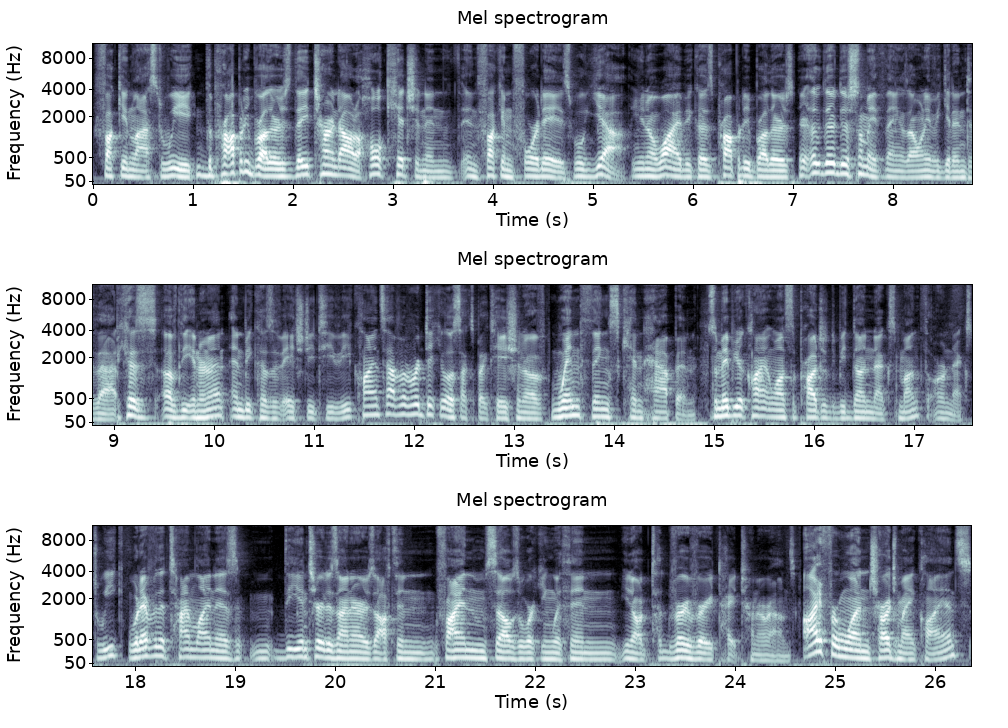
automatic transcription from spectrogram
fucking last week. The Property Brothers, they turned out a whole kitchen in in fucking four days. Well, yeah, you know why? Because Property Brothers, there, there, there's so many things. I won't even get into that. Because of the internet and because of HGTV, clients have a ridiculous expectation of when things can happen. So maybe your client wants the project to be done next month or next week. Whatever the timeline is, the interior designers often find themselves working within, you know, t- very, very tight turnarounds. I, for one, charge my clients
